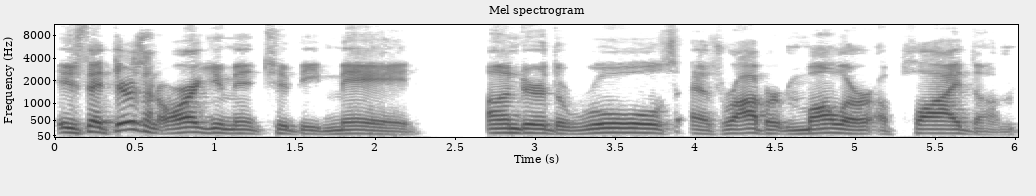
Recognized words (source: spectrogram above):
is that there's an argument to be made under the rules as Robert Mueller applied them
